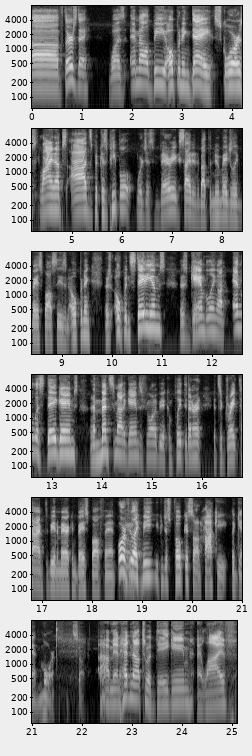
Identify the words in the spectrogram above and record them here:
of Thursday was MLB opening day scores, lineups, odds, because people were just very excited about the new Major League Baseball season opening. There's open stadiums, there's gambling on endless day games, an immense amount of games. If you want to be a complete degenerate, it's a great time to be an American baseball fan. Or if you're Mm. like me, you can just focus on hockey again more. So Ah man, heading out to a day game at live,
